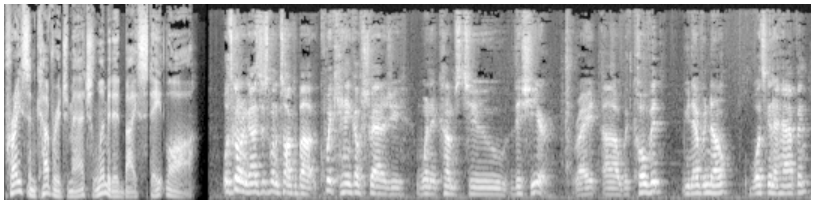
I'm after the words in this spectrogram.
Price and coverage match limited by state law. What's going on, guys? Just want to talk about quick handcuff strategy when it comes to this year, right? Uh, with COVID, you never know what's going to happen.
